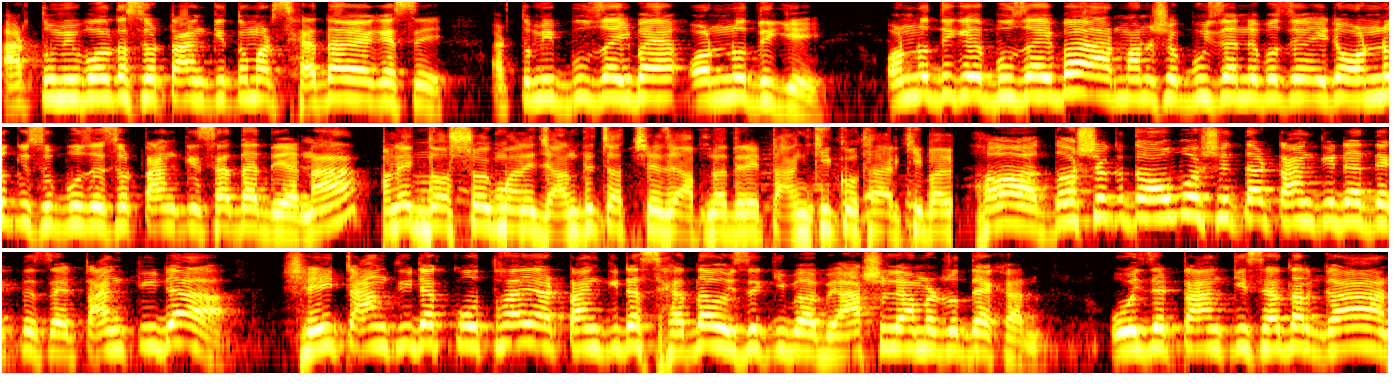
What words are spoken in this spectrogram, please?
আর তুমি বলতেছো, টাঙ্কি তোমার সাদা হয়ে গেছে। আর তুমি বুঝাইবা অন্যদিকে। অন্যদিকে বুঝাইবা আর মানুষে বুঝা নেব যে এটা অন্য কিছু বুঝাইছো টাঙ্কি সাদা দিয়ে না? অনেক দর্শক মানে জানতে চাচ্ছে যে আপনাদের এই টাঙ্কি কোথায় আর কীভাবে হ্যাঁ দর্শক তো অবশ্যই তার টাঙ্কিটা দেখতে চায়। টাঙ্কিটা সেই টাঙ্কিটা কোথায় আর টাঙ্কিটা সেদা হয়েছে কীভাবে? আসলে আমরা তো দেখান। ওই যে টাঙ্কি সেদার গান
